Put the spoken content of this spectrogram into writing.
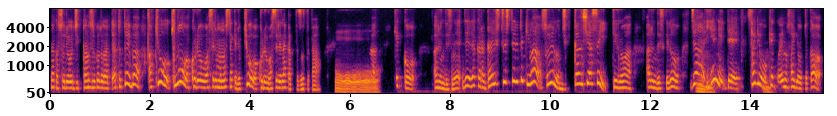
なんかそれを実感することがあって、あ、例えば、あ、今日、昨日はこれを忘れ物したけど、今日はこれ忘れなかったぞとか、結構あるんですね。で、だから外出してるときは、そういうのを実感しやすいっていうのはあるんですけど、じゃあうん家にいて、作業、うん結構絵の作業とか、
